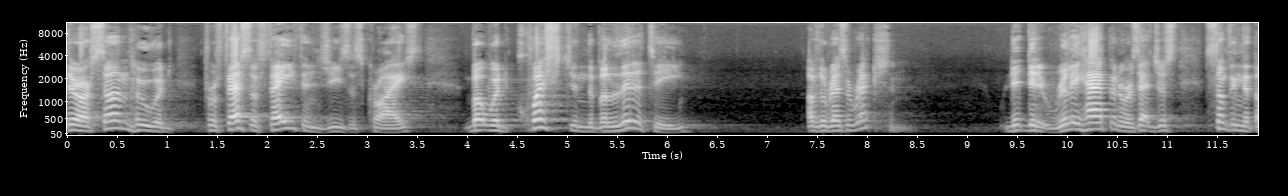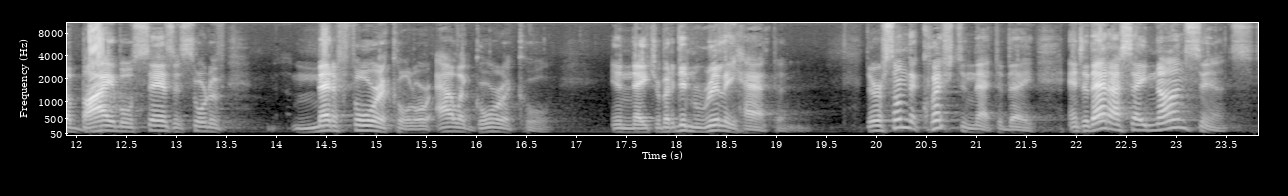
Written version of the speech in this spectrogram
There are some who would profess a faith in Jesus Christ, but would question the validity of the resurrection. Did, did it really happen, or is that just something that the Bible says is sort of metaphorical or allegorical in nature, but it didn't really happen? There are some that question that today. And to that I say nonsense.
